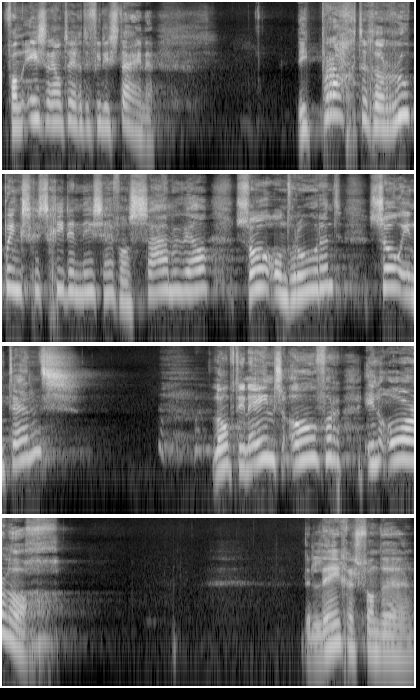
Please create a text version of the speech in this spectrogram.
van Israël tegen de Filistijnen. Die prachtige roepingsgeschiedenis van Samuel, zo ontroerend, zo intens, loopt ineens over in oorlog. De legers van, de,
